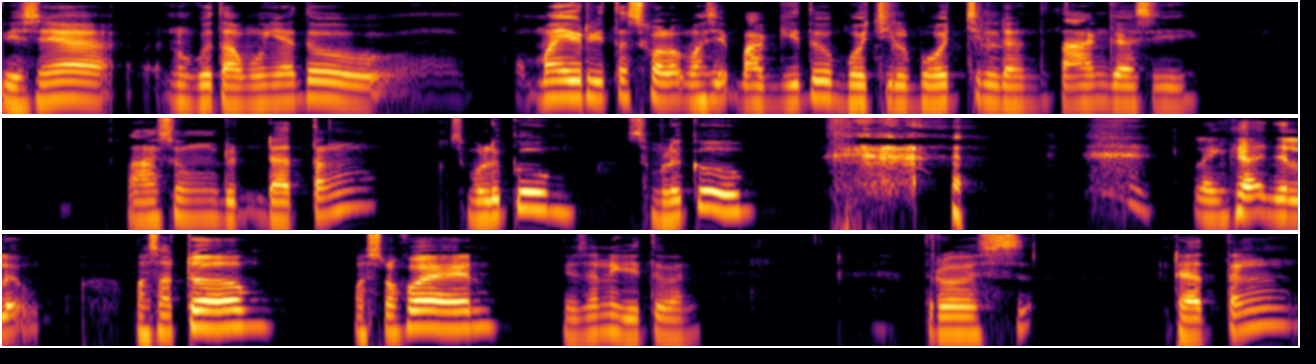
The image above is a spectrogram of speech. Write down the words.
biasanya nunggu tamunya tuh mayoritas kalau masih pagi tuh bocil-bocil dan tetangga sih. Langsung datang assalamualaikum assalamualaikum. Lengkap nyeluk mas Adam mas Noven. Biasanya gitu kan. Terus datang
